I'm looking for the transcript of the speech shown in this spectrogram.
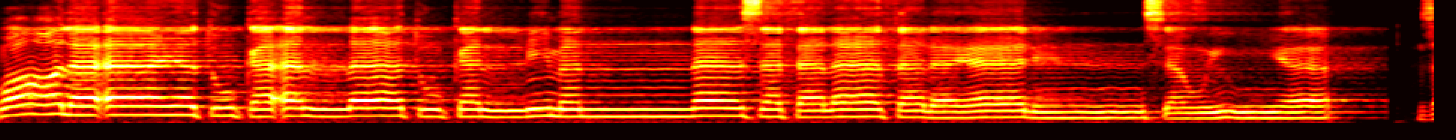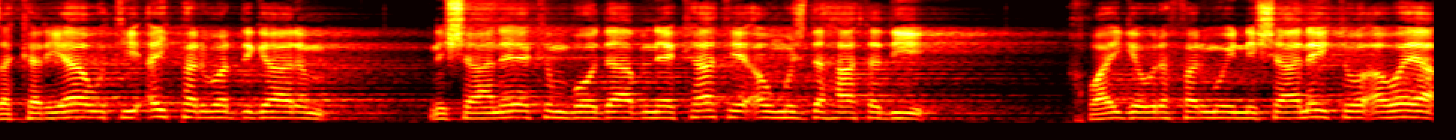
قال آيتك ألا تكلم الناس ثلاث ليال سويا. زەکەریا وتی ئەی پەروەردگارم نیشانەیەکم بۆ دابنێ کاتێ ئەو مژدە هاتە دی. خی گەورە فەرمووی نیشانەی تۆ ئەوەیە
